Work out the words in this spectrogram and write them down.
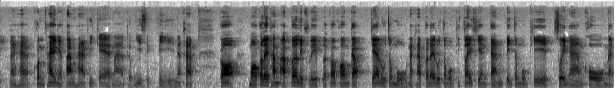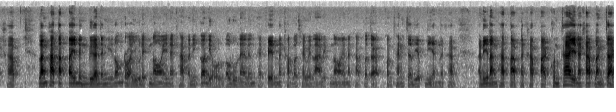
บนะฮะคนไข้เนี่ยตามหาที่แก้มาเกือบ 20 ปีนะครับ ก็หมอก็เลยทำ upper lip flip แล้วก็พร้อมกับแก้รูจมูกนะครับ ก็ได้รูจมูกที่ใกล้เคียงกัน ปีกจมูกที่สวยงามโค้งนะครับ หลังผ่าตัดไป 1 เดือนยังมีร่องรอยอยู่เล็กน้อยนะครับ อันนี้ก็เดี๋ยวเราดูแลเรื่องแผลเป็นนะครับเราใช้เวลาเล็กน้อยนะครับ ก็จะค่อนข้างที่จะเรียบเนียนนะครับ อันนี้หลังผ่าตัดนะครับปากคนไข้นะครับ หลังจาก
